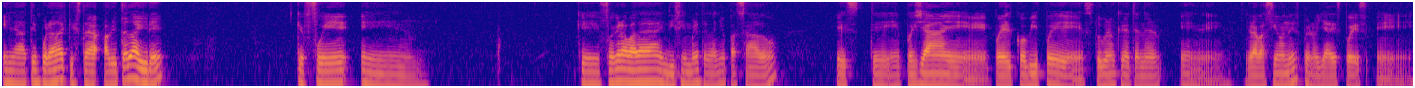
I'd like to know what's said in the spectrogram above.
en la temporada que está ahorita al aire, que fue, em, que fue grabada en diciembre del año pasado, este, pues ya eh, por el COVID pues tuvieron que detener eh, grabaciones, pero ya después eh,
